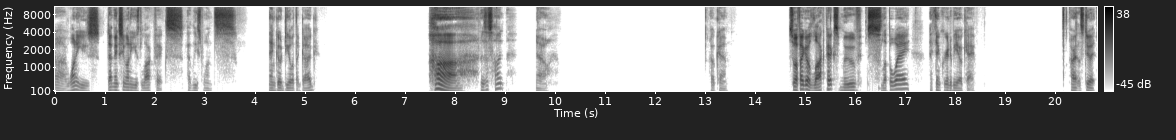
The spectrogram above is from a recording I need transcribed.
Uh, I want to use, that makes me want to use lockpicks at least once. And go deal with the Gug. Huh. Does this hunt? No. Okay. So if I go lockpicks, move, slip away, I think we're going to be okay. All right, let's do it.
